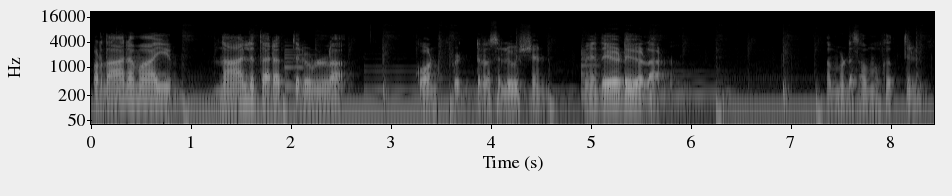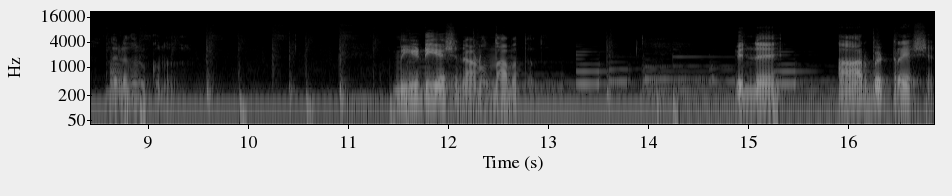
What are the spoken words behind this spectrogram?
പ്രധാനമായും നാല് തരത്തിലുള്ള കോൺഫ്ലിക്റ്റ് റെസൊല്യൂഷൻ മെത്തേഡുകളാണ് നമ്മുടെ സമൂഹത്തിൽ നിലനിൽക്കുന്നത്. മീഡിയേഷനാണ് ഒന്നാമത്തത്. പിന്നെ ആർബിട്രേഷൻ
